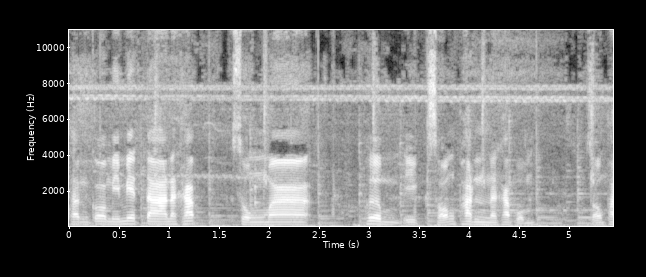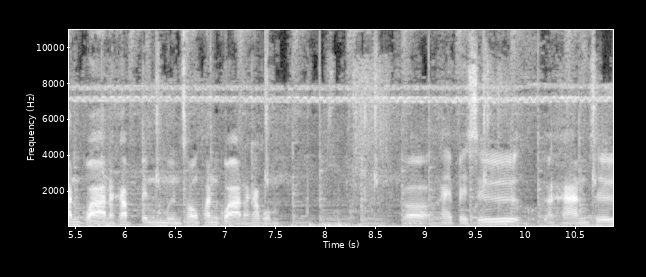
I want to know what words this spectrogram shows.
ท่านก็มีเมตตานะครับ ส่งมาเพิ่มอีก 2,000 นะครับผม 2,000 กว่านะครับ เป็น 12,000 กว่านะครับผม ก็ให้ไปซื้ออาหารซื้อ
